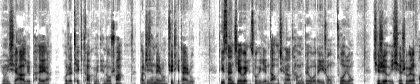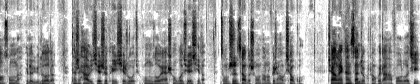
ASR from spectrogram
用一些阿里 Pay 啊，或者 TikTok 每天都刷，把这些内容具体带入。第三，结尾做个引导，强调他们对我的一种作用。其实有一些是为了放松的，为了娱乐的，但是还有一些是可以协助我去工作呀、生活、学习的。总之，在我的生活当中非常有效果。这样来看，三者贯穿回答符合逻辑。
